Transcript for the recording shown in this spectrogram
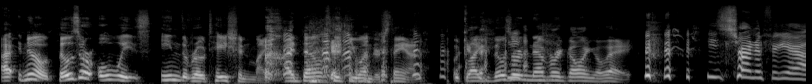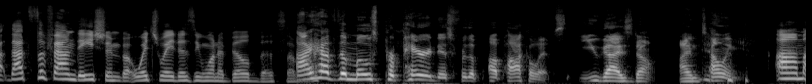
I no, those are always in the rotation, Mike. I don't think you understand. Like those are never going away. He's trying to figure out that's the foundation, but which way does he want to build this? I have the most preparedness for the apocalypse. You guys don't. I'm telling you. Um,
